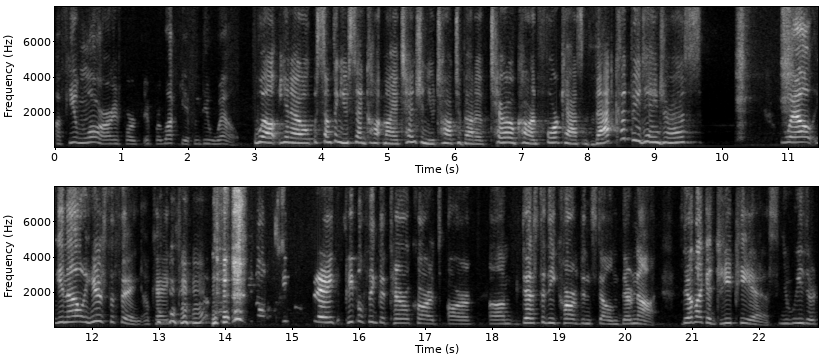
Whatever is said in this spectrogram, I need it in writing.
a few more if we're if we're lucky if we do well. Well, you know, something you said caught my attention. You talked about a tarot card forecast. That could be dangerous. Well, you know, here's the thing, okay? people, people, think people think that tarot cards are um, destiny carved in stone. They're not. They're like a GPS. You either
